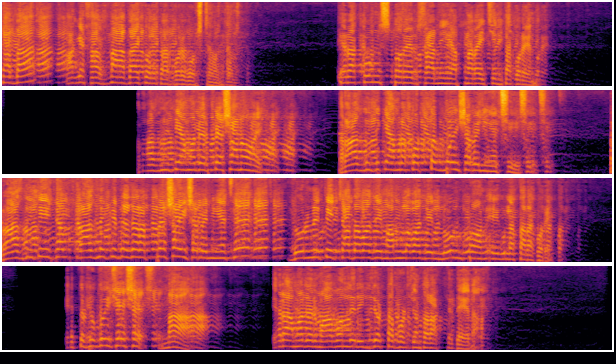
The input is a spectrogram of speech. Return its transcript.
চাঁদা, আগে খাজনা আদায় করে তারপরে বসতে হবে। এরা কোন স্তরের প্রাণী আপনারাই চিন্তা করেন? রাজনীতি আমাদের পেশা নয়। রাজনীতিকে আমরা কর্তব্য হিসাবে নিয়েছি। রাজনীতি রাজনীতিতে যারা পেশা হিসাবে নিয়েছে, দুর্নীতি, চাঁদাবাজি, মামলাবাজি, লুণ্ঠন, এগুলা তারা করে। এতটুকুই শেষে? না। এরা আমাদের মা বোনদের ইজ্জতটা পর্যন্ত রাখতে দেয় না।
